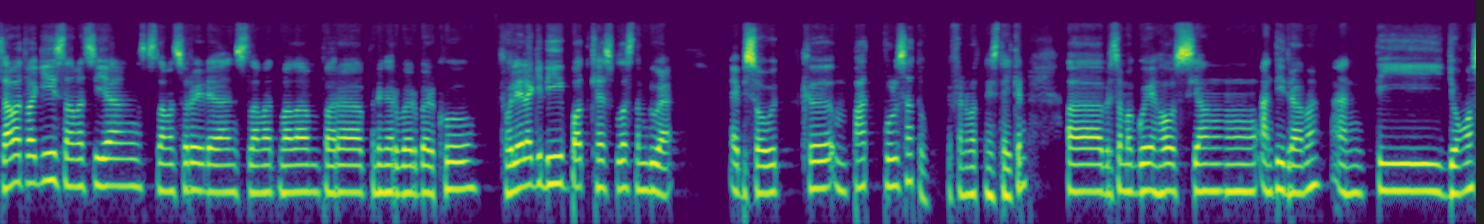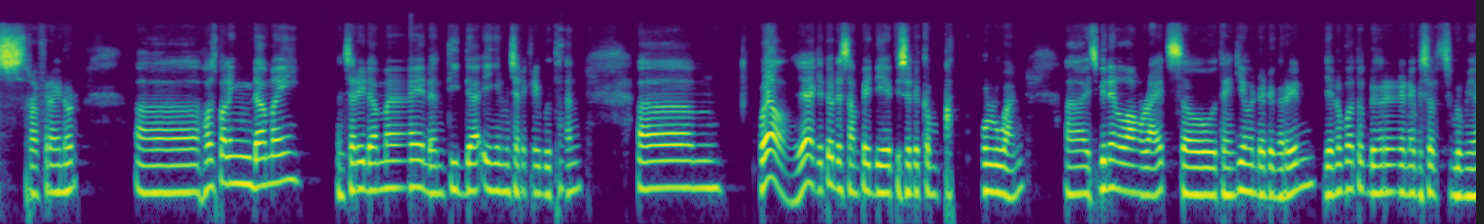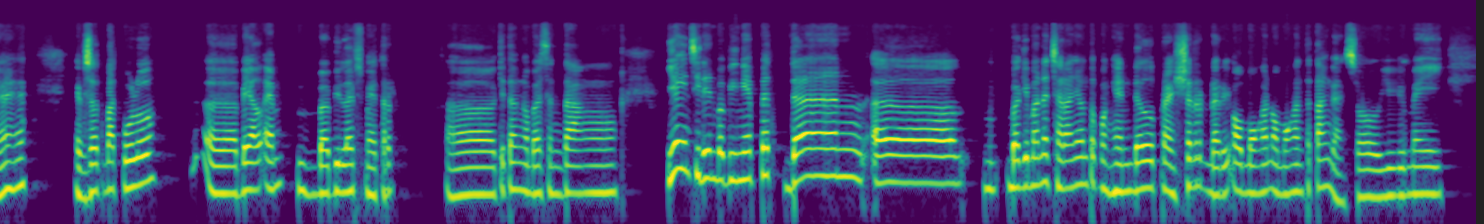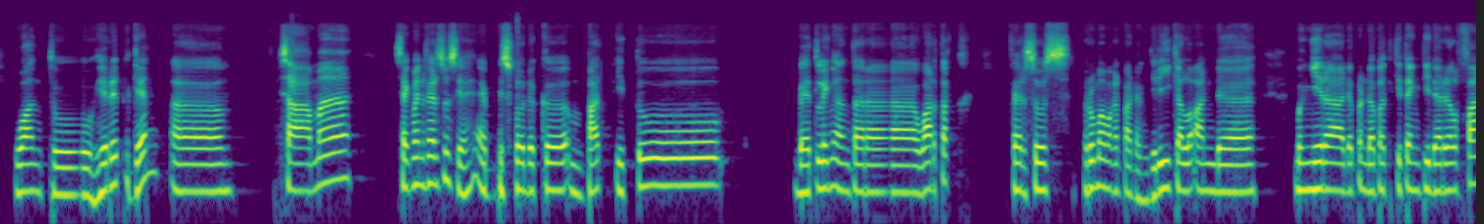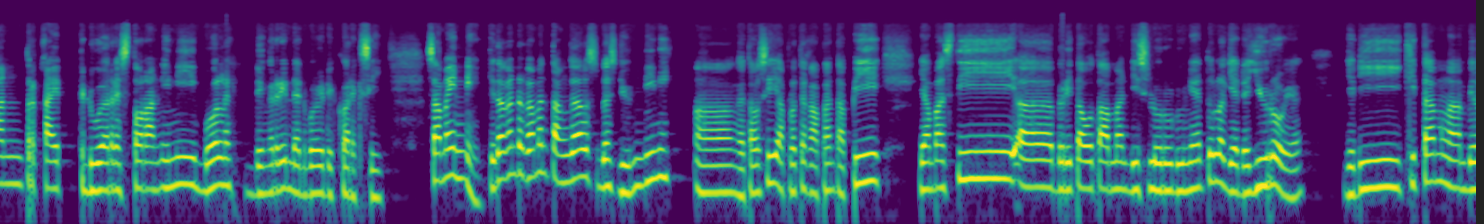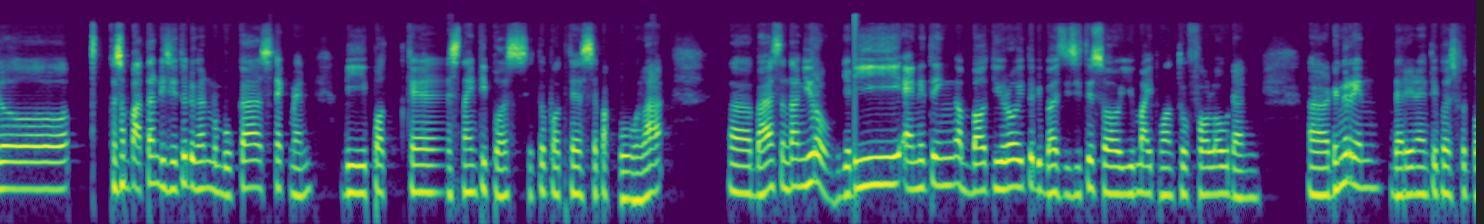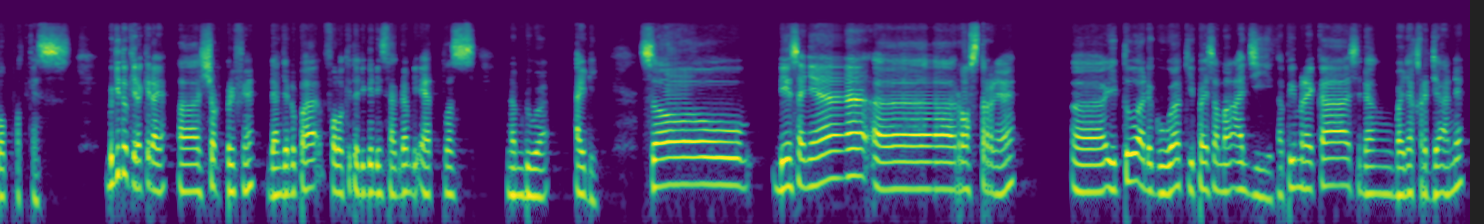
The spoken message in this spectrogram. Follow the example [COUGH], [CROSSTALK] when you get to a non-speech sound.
Selamat pagi, selamat siang, selamat sore, dan selamat malam para pendengar barbarku. Kembali lagi di Podcast Plus 62, episode ke-41, if I'm not mistaken. Uh, bersama gue host yang anti drama, anti jongos, Raffi Rainur. Uh, host paling damai, mencari damai, dan tidak ingin mencari keributan. Um, well, ya kita udah sampai di episode ke-40-an. Uh, it's been a long ride, so thank you yang udah dengerin. Jangan lupa untuk dengerin episode sebelumnya ya. Episode 40, uh, BLM, Babi Lives Matter. Uh, kita ngebahas tentang ya insiden babi ngepet dan uh, bagaimana caranya untuk menghandle pressure dari omongan-omongan tetangga. So you may want to hear it again. Uh, sama segmen versus ya, episode keempat itu battling antara warteg versus rumah makan Padang. Jadi kalau Anda mengira ada pendapat kita yang tidak relevan terkait kedua restoran ini boleh dengerin dan boleh dikoreksi. Sama ini, kita kan rekaman tanggal 11 Juni nih. Eh, nggak uh, tahu sih uploadnya kapan, tapi yang pasti uh, berita utama di seluruh dunia itu lagi ada Euro ya. Jadi kita mengambil kesempatan di situ dengan membuka segmen di podcast 90 plus itu podcast sepak bola uh, bahas tentang Euro. Jadi anything about Euro itu dibahas di situ, so you might want to follow dan uh, dengerin dari 90 Plus Football Podcast. Begitu kira-kira ya uh, short briefnya. Dan jangan lupa follow kita juga di Instagram di @plus62id. So biasanya uh, rosternya uh, itu ada gua, Kipai sama Aji, tapi mereka sedang banyak kerjaannya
